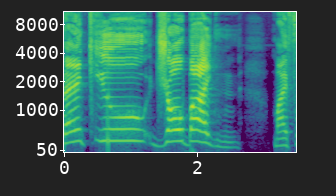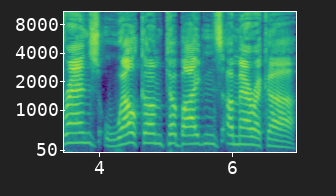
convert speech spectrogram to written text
Thank you, Joe Biden. My friends, welcome to Biden's America.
